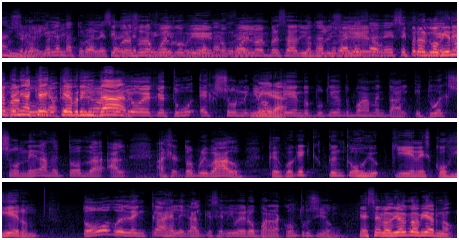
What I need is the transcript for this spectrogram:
engaño. Se rompió la naturaleza Sí, de pero ese eso no fue el gobierno, fue los empresarios la que lo naturaleza hicieron. de ese Sí, pero el gobierno tenía que- que brindar. tuyo es que tú exoneras, yo Mira. no entiendo, tú tienes tu paja mental y tú exoneras de todo al, al sector privado, que fue que, quien cogió- quienes cogieron todo el encaje legal que se liberó para la construcción, Que se lo dio el gobierno.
